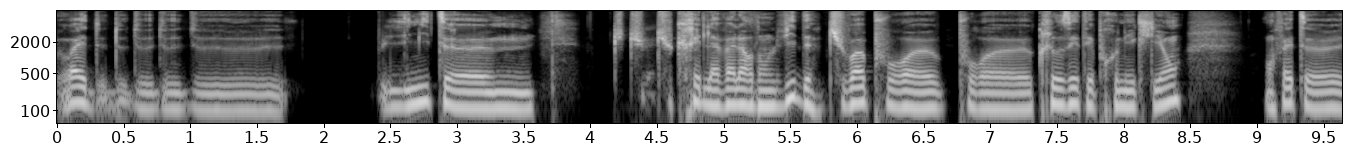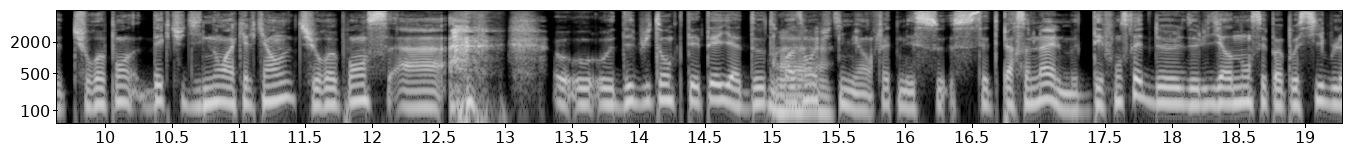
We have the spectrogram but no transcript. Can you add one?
ouais, de, de, de, limite, tu, crées de la valeur dans le vide, tu vois, pour, pour closer tes premiers clients. En fait, tu repenses, dès que tu dis non à quelqu'un, tu repenses à, au, débutant que tu étais il y a 2-3 ans et tu te dis, mais en fait, mais cette personne-là, elle me défoncerait de, de lui dire non, c'est pas possible.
